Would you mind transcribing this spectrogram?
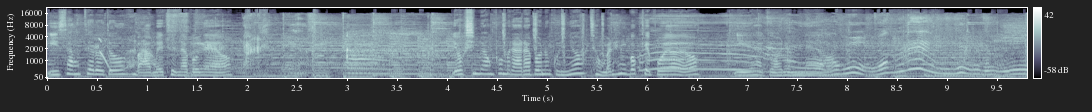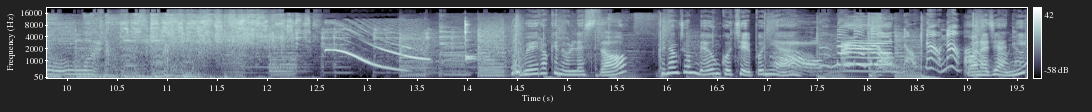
이 상태로도 마음에 드나 보네요. 역시 명품을 알아보는군요. 정말 행복해 보여요. 이해하기 어렵네요. 왜 이렇게 놀랬어? 그냥 좀 매운 고추일 뿐이야. Man! 원하지 않니?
